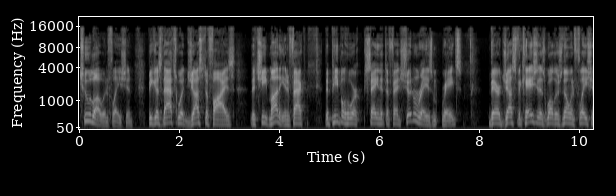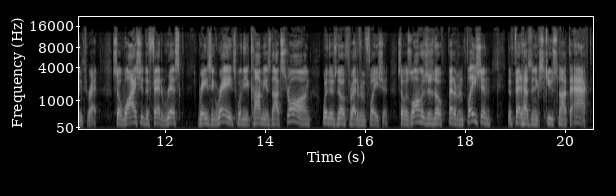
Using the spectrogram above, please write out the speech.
too low inflation, because that's what justifies the cheap money. In fact, the people who are saying that the Fed shouldn't raise rates, their justification is well, there's no inflation threat. So why should the Fed risk raising rates when the economy is not strong when there's no threat of inflation. So as long as there's no threat of inflation, the Fed has an excuse not to act.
